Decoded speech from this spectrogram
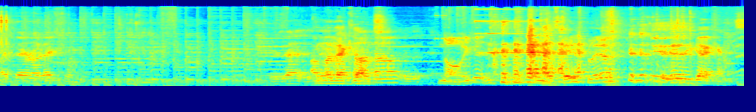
Right there, right next to him. Is that? Is I'm that gonna let done counts. now? Is it- No, you get on the stage player. you got counts.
